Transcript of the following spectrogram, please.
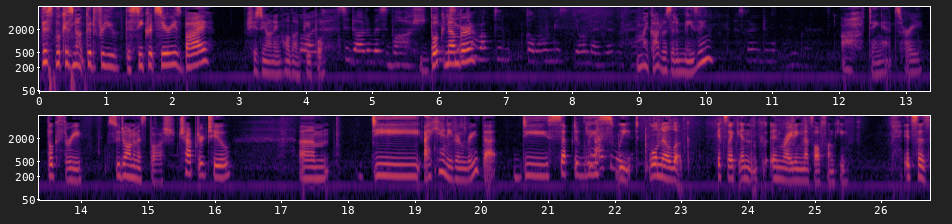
This book is not good for you. The Secret Series by. She's yawning. Hold on, people. Pseudonymous Bosch. Book number. Interrupted the longest yawn I've ever Oh my God, was it amazing? I said I'm doing longer. Oh, dang it. Sorry. Book three, Pseudonymous Bosch. Chapter two. Um, de. I can't even read that. Deceptively Here, I can read sweet. Well, no, look. It's like in in writing. That's all funky. It says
